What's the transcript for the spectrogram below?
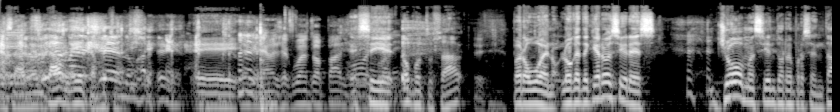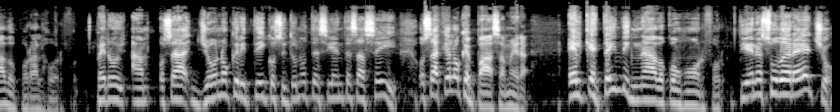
Esa tableta, muchacho. Eh, Ya ese cuento aparte. eh, sí, no, pues tú sabes. Pero bueno, lo que te quiero decir es, yo me siento representado por Al Horford. Pero, o sea, yo no critico si tú no te sientes así. O sea, ¿qué es lo que pasa? Mira, el que esté indignado con Horford tiene su derecho,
